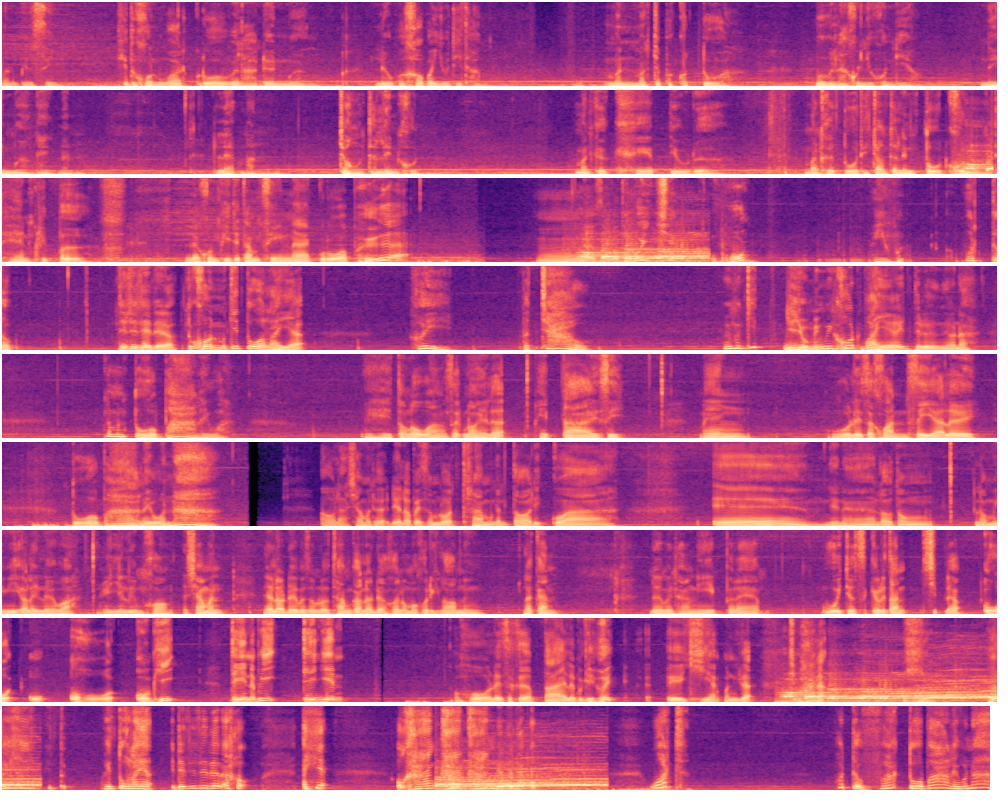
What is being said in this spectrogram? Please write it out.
มันเป็นสิ่งที่ทุกคนหวาดกลัวเวลาเดินเมือง หรือว่าเข้าไปอยู่ที่ถ้ำมันมักจะปรากฏตัว เมื่อเวลาคุณอยู่คนเดียว ในเมืองแห่งนั้น และมันจ้องจะเล่นคุณ มันคือเคปดิลเลอร์ มันคือตัวที่จ้องจะเล่นตูดคุณแทนคลิปเปอร์ แล้วคุณพี่จะทำเสียงน่ากลัวเพื่ออืมเราสำรวจทั้งอุ้ยเชี่ยโอ้โหไอ้ วัดกับเดี๋ยวเดี๋ยวเดี๋ยวทุกคนเมื่อกี้ตัวอะไรอะ่ะ เฮ้ย พระเจ้าเฮ้ยเมื่อกี้อยู่ๆแม่งวิ่งโคตรไวอะเอ้ยเดี๋ยวเดี๋ยวนะนั่นมันตัวบ้าเลยวะ เอ้ยต้องระวังสักหน่อยละให้ตายสิ แม่ง โอ้โหเลยสะขวัญเสียเลย ตัวบ้าอะไรวะหน้า เอาละช่างมาเถอะ เดี๋ยวเราไปสำรวจถ้ำกันต่อดีกว่า เอเดี๋ยวนะ เราต้อง เราไม่มีอะไรเลยวะเอ้ยอย่าลืมของแต่ช่างมันเดี๋ยวเราเดินไปสำรวจถ้ำก่อนแล้วเดี๋ยวค่อยลงมาขุดอีกรอบหนึ่งแล้วกัน เดินไปทางนี้แป๊บอุ้ยเจอสเกลตันชิบแล้ว โอ้โหโอ้โอ้โห โอ้พี่ใจเย็นนะพี่ใจเย็นโอ้โหเลยสะเกือบตายเลยเมื่อกี้เฮ้ยเอ้เคียมันอีกแล้วชิบหายล้วเฮ้ยเฮ้ยตัวอะไรอะเดี๋ยวเดี๋ยวเดี๋ยวเดี๋ยวไอ้เหี้ยโอ้ค้างค้างค้างเดี๋ยวเดี๋ยว the fuck ตัวบ้าเลยวะหน้า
